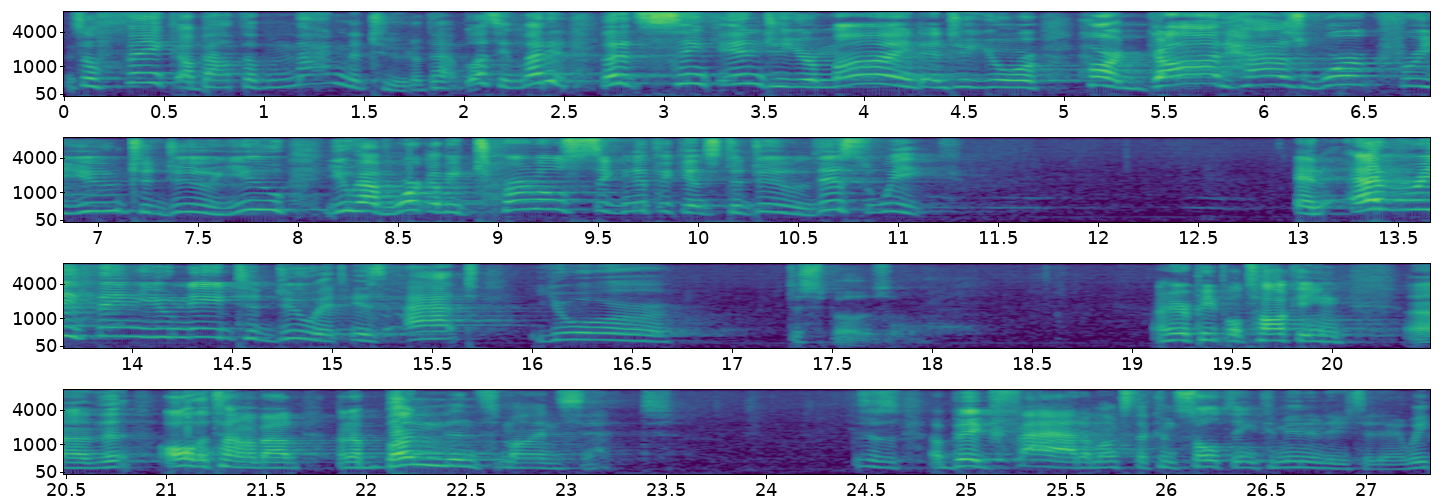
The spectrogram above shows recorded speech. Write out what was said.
And so think about the magnitude of that blessing. Let it, let it sink into your mind and to your heart. God has work for you to do. You, you have work of eternal significance to do this week. And everything you need to do it is at your disposal. I hear people talking uh, the, all the time about an abundance mindset. This is a big fad amongst the consulting community today. We,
